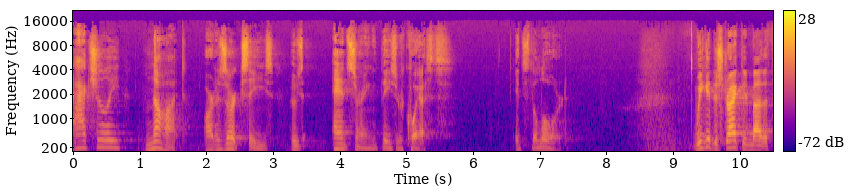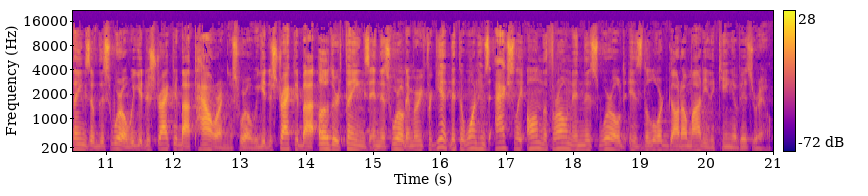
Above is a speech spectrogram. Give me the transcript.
actually not Artaxerxes who's answering these requests, it's the Lord we get distracted by the things of this world. We get distracted by power in this world. We get distracted by other things in this world. And we forget that the one who's actually on the throne in this world is the Lord God Almighty, the King of Israel.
